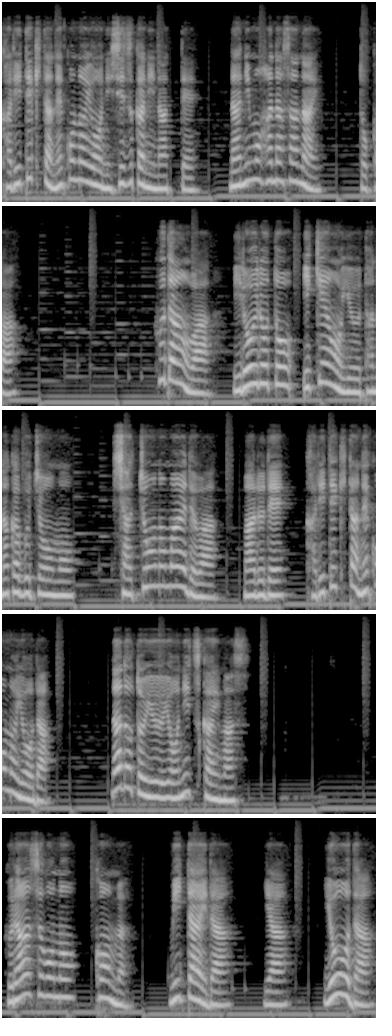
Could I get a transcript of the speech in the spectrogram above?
借りてきた猫のように静かになって何も話さないとか、普段はいろいろと意見を言う田中部長も、社長の前ではまるで借りてきた猫のようだ、などというように使います。フランス語のコム、みたいだやようだ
